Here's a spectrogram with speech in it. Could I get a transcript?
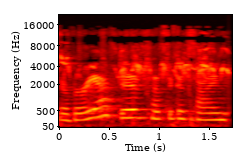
They're very active, that's a good sign.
